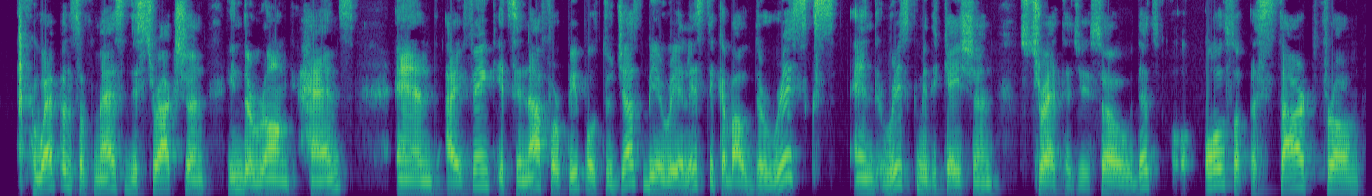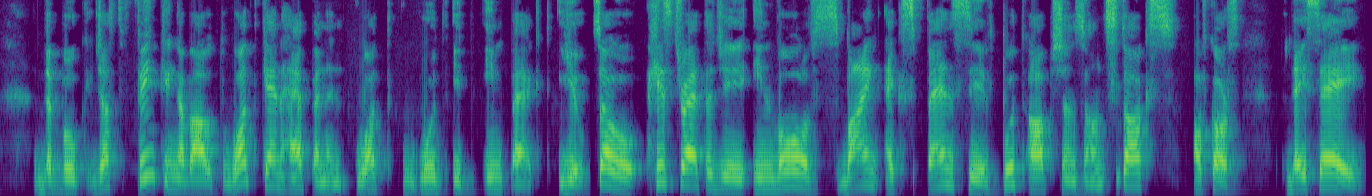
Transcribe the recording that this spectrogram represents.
weapons of mass destruction in the wrong hands. And I think it's enough for people to just be realistic about the risks and risk mitigation strategy. So that's also a start from the book just thinking about what can happen and what would it impact you. So his strategy involves buying expensive put options on stocks. Of course, they say,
